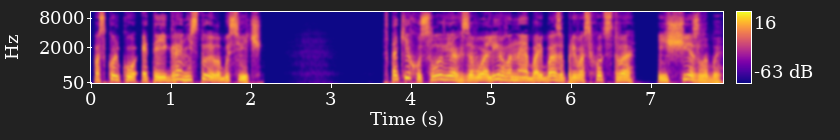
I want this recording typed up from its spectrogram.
поскольку эта игра не стоила бы свеч. В таких условиях завуалированная борьба за превосходство исчезла бы.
